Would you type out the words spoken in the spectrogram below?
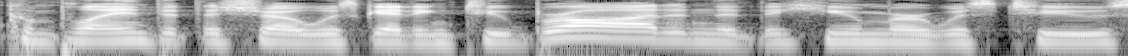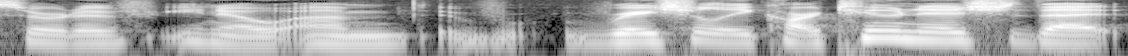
complained that the show was getting too broad and that the humor was too sort of you know um, racially cartoonish. That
